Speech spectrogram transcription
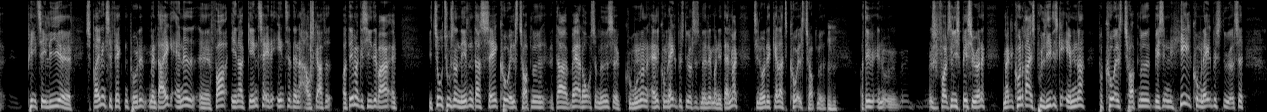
pt. lige øh, spredningseffekten på det, men der er ikke andet øh, for end at gentage det, indtil den er afskaffet. Og det man kan sige, det var, at i 2019, der sagde KL's topmøde, der hvert år så mødes øh, kommunerne, alle kommunalbestyrelsesmedlemmerne i Danmark til noget, det kalder KL's topmøde. Mm-hmm. Og det er nu, folk lige spids ørerne. Man kan kun rejse politiske emner på KL's topmøde, hvis en hel kommunalbestyrelse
